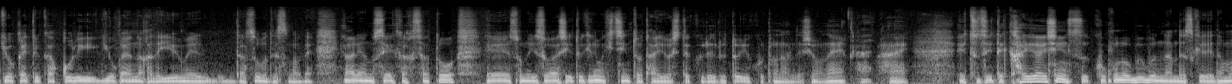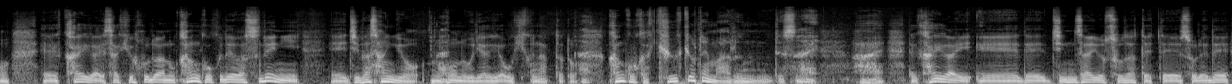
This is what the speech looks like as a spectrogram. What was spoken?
業界というか小売業界の中で有名だそうですので、やはりあの正確さと、えー、その忙しい時でもきちんと対応してくれるということなんでしょうね。はい。はい、え続いて海外進出ここの部分なんですけれども、えー、海外先ほどあの韓国ではすでに、えー、地場産業の方の売り上げが大きくなったと、はい、韓国は急拠点もあるんですね。はい、で海外、えで人材を育ててそれで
